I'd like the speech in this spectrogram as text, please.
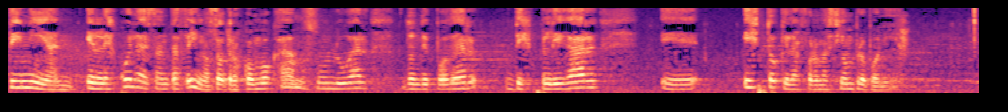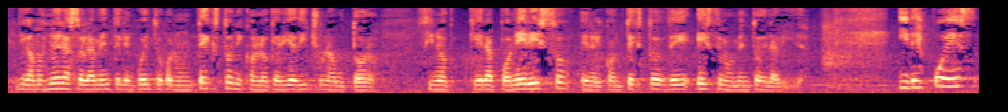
tenían en la Escuela de Santa Fe, y nosotros convocábamos un lugar donde poder desplegar eh, esto que la formación proponía. Digamos, no era solamente el encuentro con un texto ni con lo que había dicho un autor, sino que era poner eso en el contexto de ese momento de la vida. Y después,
